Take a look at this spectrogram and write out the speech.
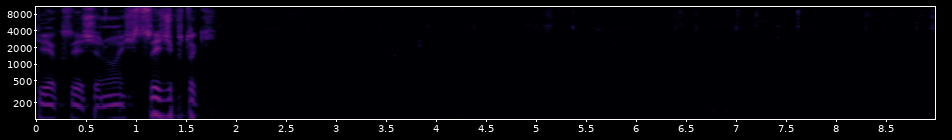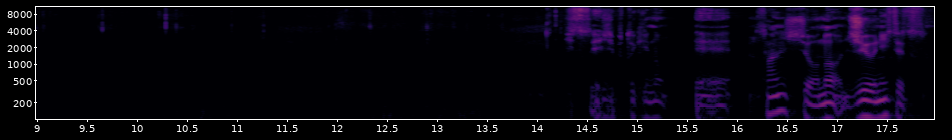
旧約聖書の出エジプト記。出エジプト記の、えー、3章の12節。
